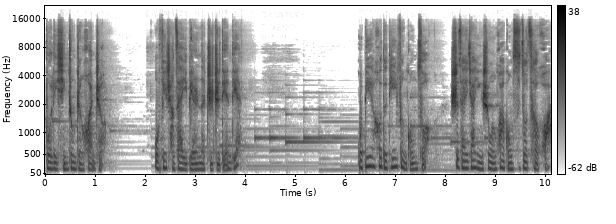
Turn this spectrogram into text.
玻璃心重症患者，我非常在意别人的指指点点。我毕业后的第一份工作是在一家影视文化公司做策划，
